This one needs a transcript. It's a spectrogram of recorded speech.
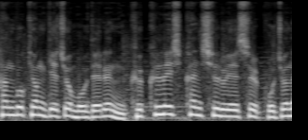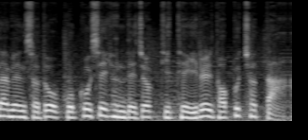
한국형 개조 모델은 그 클래식한 실루엣을 보존하면서도 곳곳에 현대적 디테일을 덧붙였다.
